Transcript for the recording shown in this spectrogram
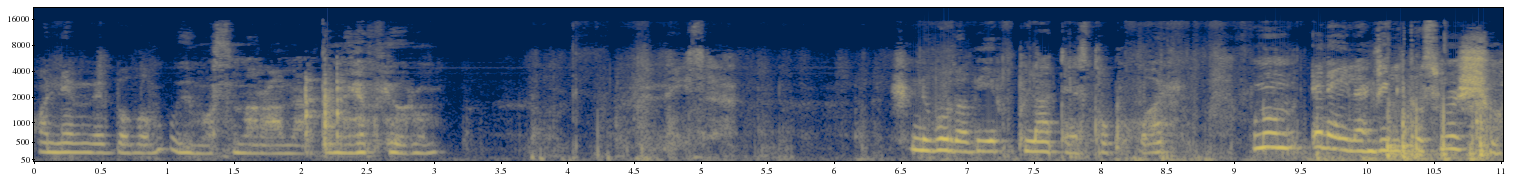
Annem ve babam uyumasına rağmen bunu yapıyorum. Neyse. Şimdi burada bir pilates topu var. Bunun en eğlenceli kısmı şu.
